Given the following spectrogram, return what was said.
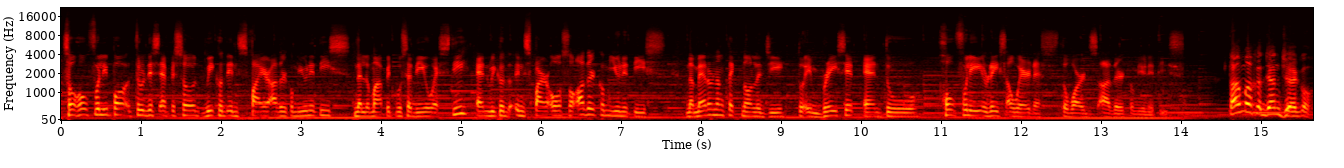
So hopefully po through this episode, we could inspire other communities na lumapit po sa DOST and we could inspire also other communities na meron ng technology to embrace it and to hopefully raise awareness towards other communities. Tama ka dyan, Diego.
